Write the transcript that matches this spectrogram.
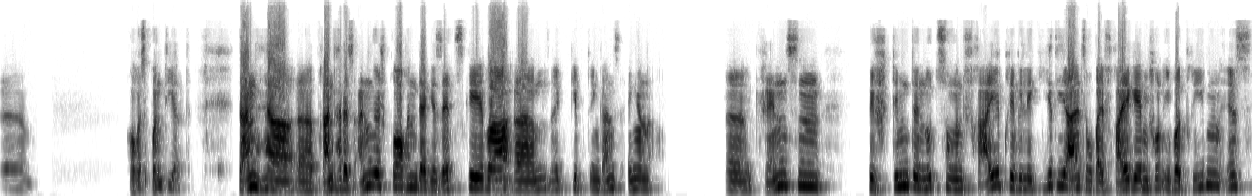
äh, korrespondiert. Dann, Herr äh, Brandt hat es angesprochen, der Gesetzgeber ähm, gibt in ganz engen äh, Grenzen bestimmte Nutzungen frei, privilegiert die also, wobei freigeben schon übertrieben ist.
